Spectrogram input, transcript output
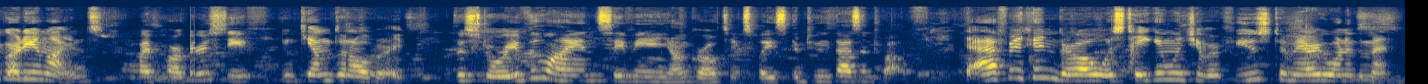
Guardian Lions by Parker Steve. and Camden Albright. The story of the lion saving a young girl takes place in 2012. The African girl was taken when she refused to marry one of the men.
